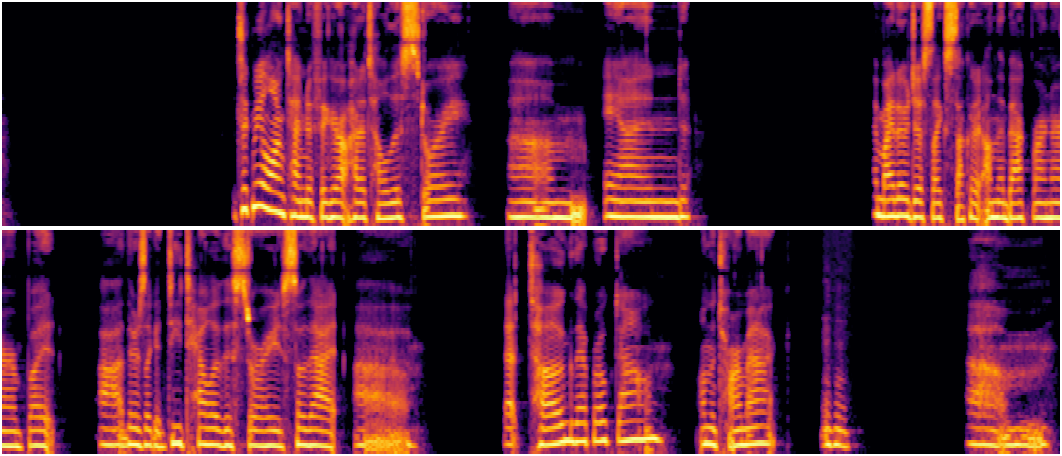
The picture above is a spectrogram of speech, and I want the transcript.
it took me a long time to figure out how to tell this story. Um, and I might have just like stuck it on the back burner, but uh, there's like a detail of this story so that uh, that tug that broke down on the tarmac. Hmm um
